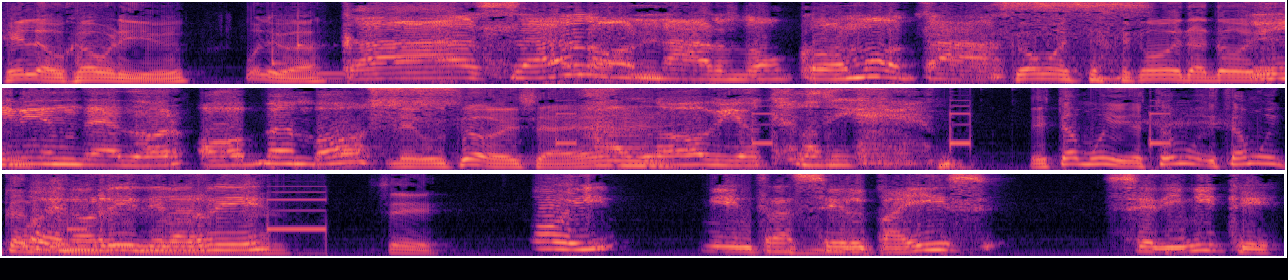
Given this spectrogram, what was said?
Hello, how are you? ¿Cómo le va? Casa Leonardo, ¿cómo estás? ¿Cómo está? ¿Cómo está todo bien? Living the door open, boss. Le gustó ella, ¿eh? love you, te lo dije. Está muy, está muy, está muy caliente. Bueno, Rick de la Red. Sí. Hoy, mientras el país se dimite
